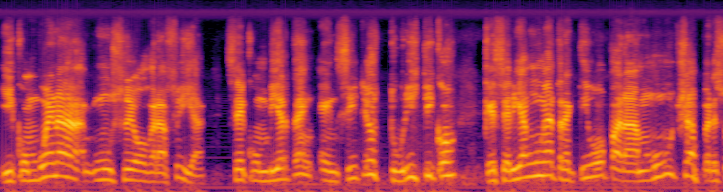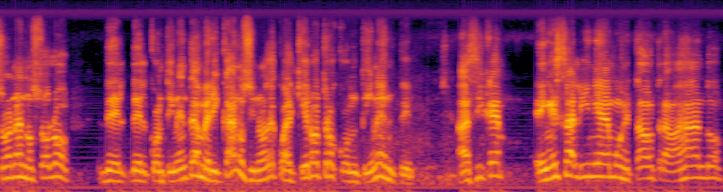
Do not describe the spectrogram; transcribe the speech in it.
y con buena museografía se convierten en sitios turísticos que serían un atractivo para muchas personas, no solo del, continente americano, sino de cualquier otro continente. Así que en esa línea hemos estado trabajando.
